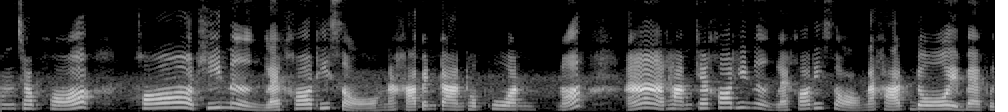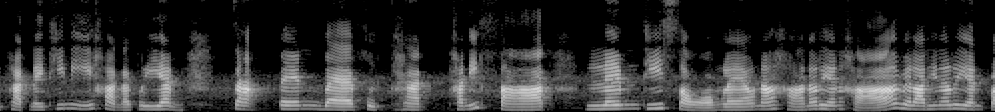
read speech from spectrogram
ำเฉพาะข้อที่ 1 และข้อที่ 2 นะคะ เป็นการทบทวนเนาะอ่าทำแค่ข้อที่ 1 และข้อที่ 2 นะคะ โดยแบบฝึกหัดในที่นี้ค่ะนักเรียน จะเป็นแบบฝึกหัดคณิตศาสตร์ เล่มที่2แล้วนะคะ นักเรียนคะเวลาที่นักเรียนไป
